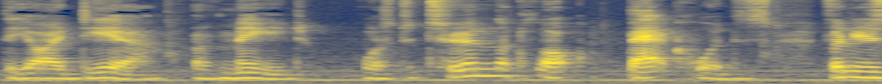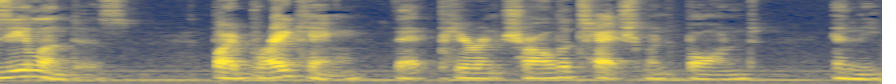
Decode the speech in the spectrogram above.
the idea of Meade was to turn the clock backwards for New Zealanders by breaking that parent child attachment bond in the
